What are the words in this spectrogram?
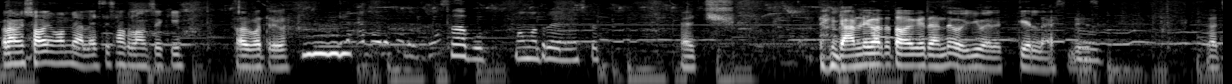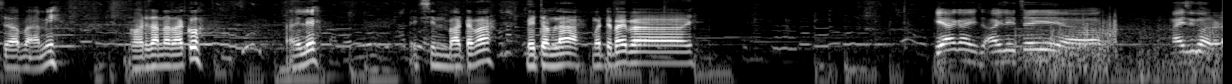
तर हामी सबै मम्मीहरूलाई यस्तै साको लाउँछ कि तपाईँ मात्रै हो सब म मात्र होइन यस्तो। घामले गर्दा तपाईँको त अन्त होली भएर तेल लाग्छ र चाहिँ अब हामी घर जान लागेको अहिले एकछिन बाटोमा भेटौँला मोटे बाई बाई या गाइस अहिले चाहिँ माइजूको घरबाट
